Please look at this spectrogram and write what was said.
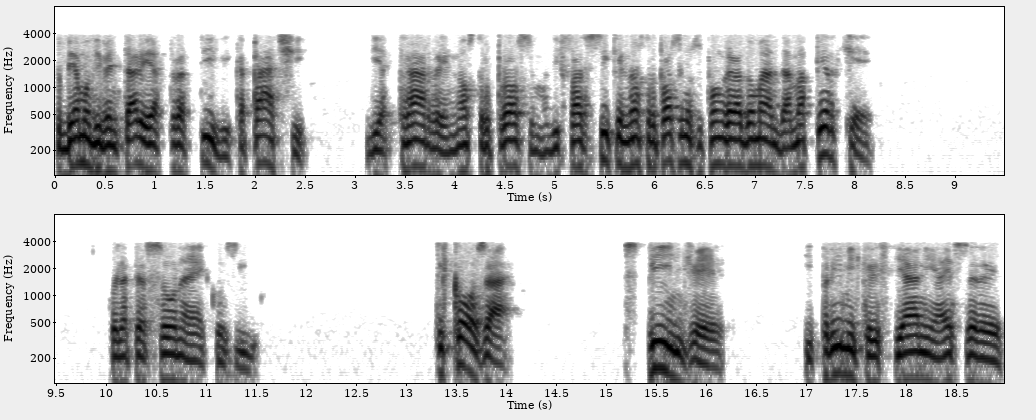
Dobbiamo diventare attrattivi, capaci di attrarre il nostro prossimo, di far sì che il nostro prossimo si ponga la domanda, ma perché quella persona è così? Che cosa spinge i primi cristiani a essere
